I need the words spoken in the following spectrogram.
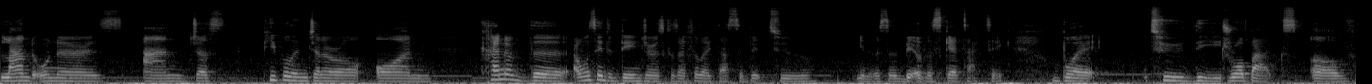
landowners and just people in general on kind of the, I won't say the dangers because I feel like that's a bit too, you know, it's a bit of a scare tactic, but to the drawbacks of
